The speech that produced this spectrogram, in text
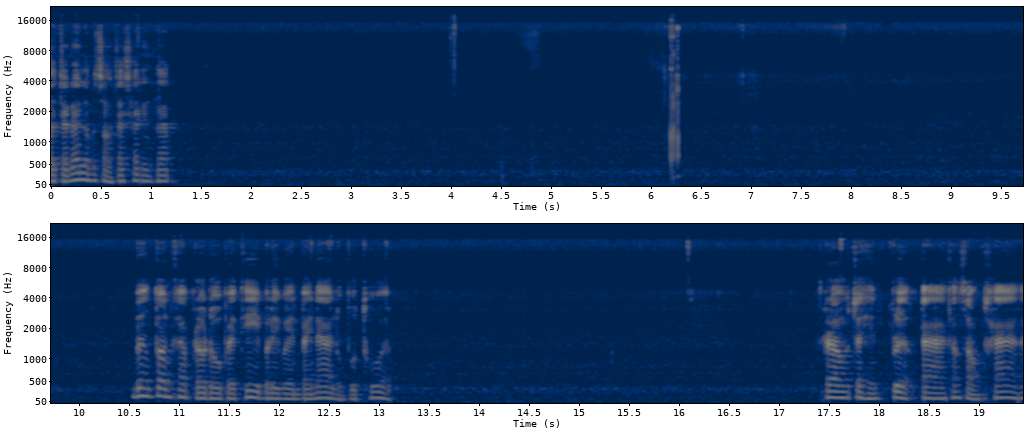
ต่อจากนั้นเรามาส่องชัดๆกันครับเบื้องต้นครับเราดูไปที่บริเวณใบหน้าหลวงปู่ทวด เราจะเห็นเปลือกตาทั้งสองข้าง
